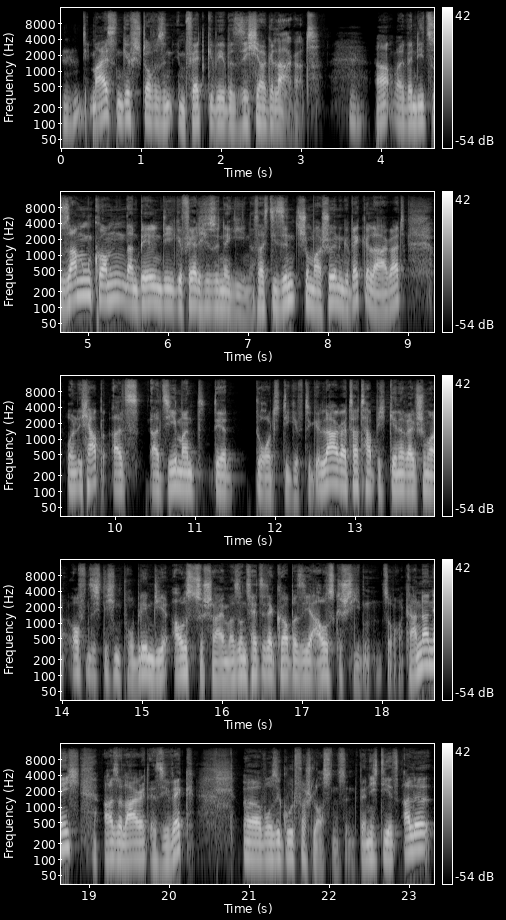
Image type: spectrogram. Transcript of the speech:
Mhm. Die meisten Giftstoffe sind im Fettgewebe sicher gelagert. Mhm. Ja, weil wenn die zusammenkommen, dann bilden die gefährliche Synergien. Das heißt, die sind schon mal schön weggelagert. Und ich habe als, als jemand, der dort die Gifte gelagert hat, habe ich generell schon mal offensichtlich ein Problem, die auszuscheiden, weil sonst hätte der Körper sie ja ausgeschieden. So kann er nicht, also lagert er sie weg, äh, wo sie gut verschlossen sind. Wenn ich die jetzt alle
